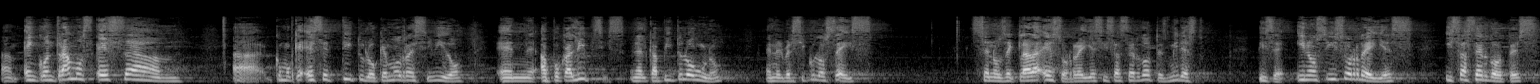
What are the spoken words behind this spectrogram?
um, encontramos esa, um, ah, como que ese título que hemos recibido en Apocalipsis, en el capítulo 1, en el versículo 6, se nos declara eso, reyes y sacerdotes. Mire esto, dice, y nos hizo reyes y sacerdotes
